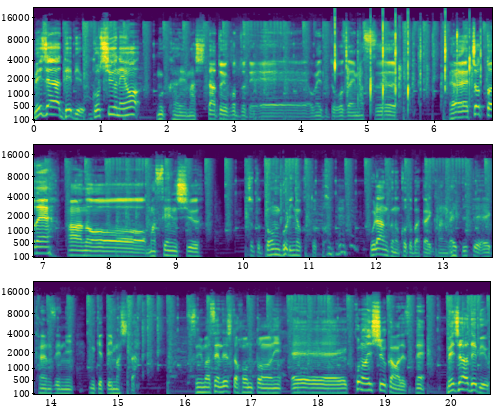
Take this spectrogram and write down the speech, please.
メジャーデビュー5周年を迎えましたということで、えーおめでとうございます。えー、ちょっとね、あのー、まあ、先週、ちょっと丼のことと、フランクのことばかり考えていて、えー完全に抜けていました。すみませんでした、本当に。えーこの1週間はですね、メジャーデビュー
